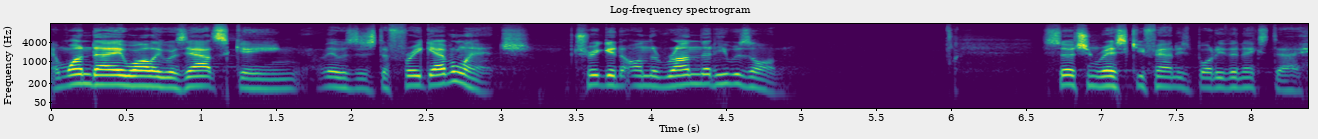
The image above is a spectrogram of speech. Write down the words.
And one day while he was out skiing, there was just a freak avalanche triggered on the run that he was on. Search and rescue found his body the next day.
